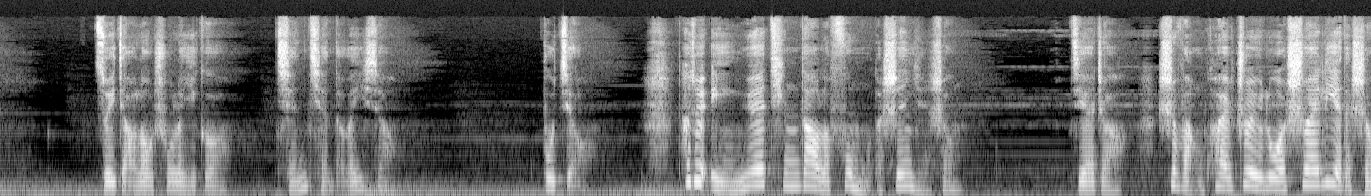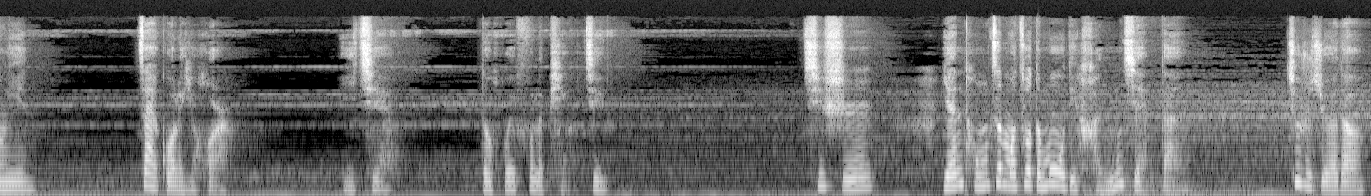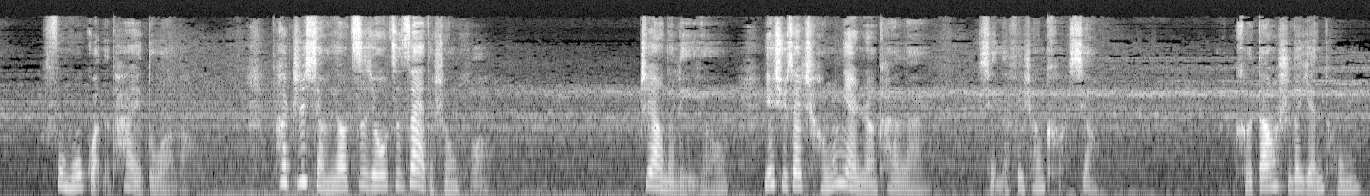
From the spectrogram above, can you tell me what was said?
嘴角露出了一个浅浅的微笑。不久，他就隐约听到了父母的呻吟声，接着是碗筷坠落摔裂的声音。再过了一会儿，一切。都恢复了平静。其实，严童这么做的目的很简单，就是觉得父母管的太多了，他只想要自由自在的生活。这样的理由，也许在成年人看来显得非常可笑，可当时的严童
